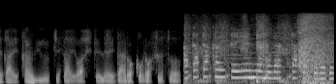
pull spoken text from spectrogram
俺がいかん誘致罪はしてねえだろ殺すぞ。温かい声援をもらったところで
